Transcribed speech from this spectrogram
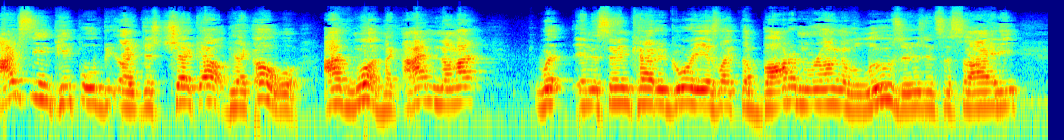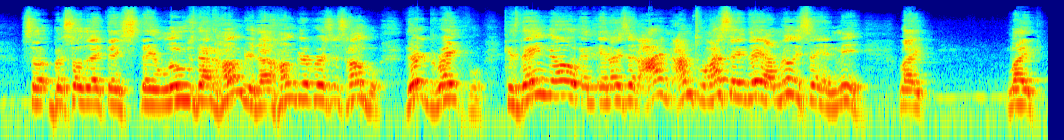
I've seen people be like just check out, be like, oh well, I've won. Like I'm not with, in the same category as like the bottom rung of losers in society. So, but so that they they lose that hunger, that hunger versus humble. They're grateful because they know. And, and I said, I'm, I'm when I say they, I'm really saying me. Like, like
